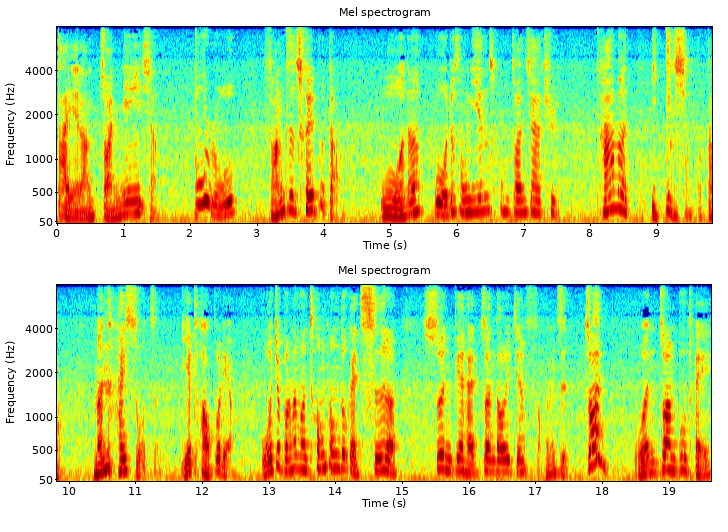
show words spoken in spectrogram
大野狼转念一想，不如。房子吹不倒，我呢，我就从烟囱钻下去。他们一定想不到，门还锁着，也跑不了。我就把他们通通都给吃了，顺便还赚到一间房子，赚，稳赚不赔。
